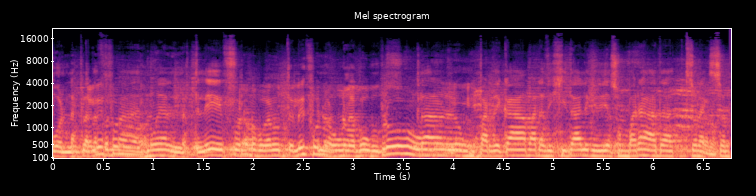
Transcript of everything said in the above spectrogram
por las plataformas nuevas, los teléfonos. Claro, pagar un teléfono los una GoPro, Claro, un par de cámaras digitales que hoy día son baratas, son, son-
